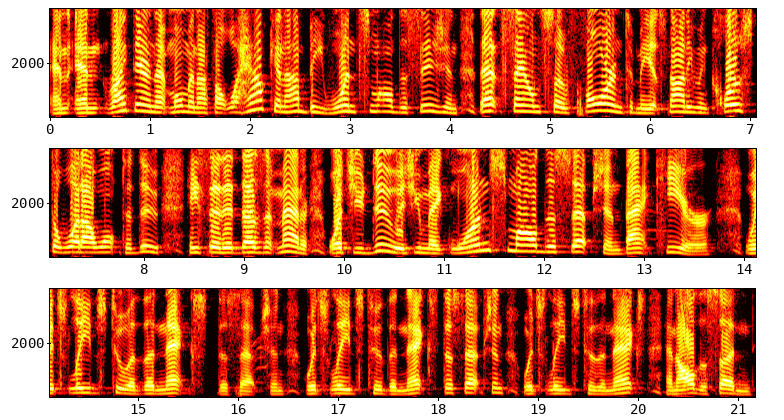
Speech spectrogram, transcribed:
And, and right there in that moment, I thought, well, how can I be one small decision? That sounds so foreign to me. It's not even close to what I want to do. He said, it doesn't matter. What you do is you make one small deception back here, which leads to a, the next deception, which leads to the next deception, which leads to the next, and all of a sudden,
